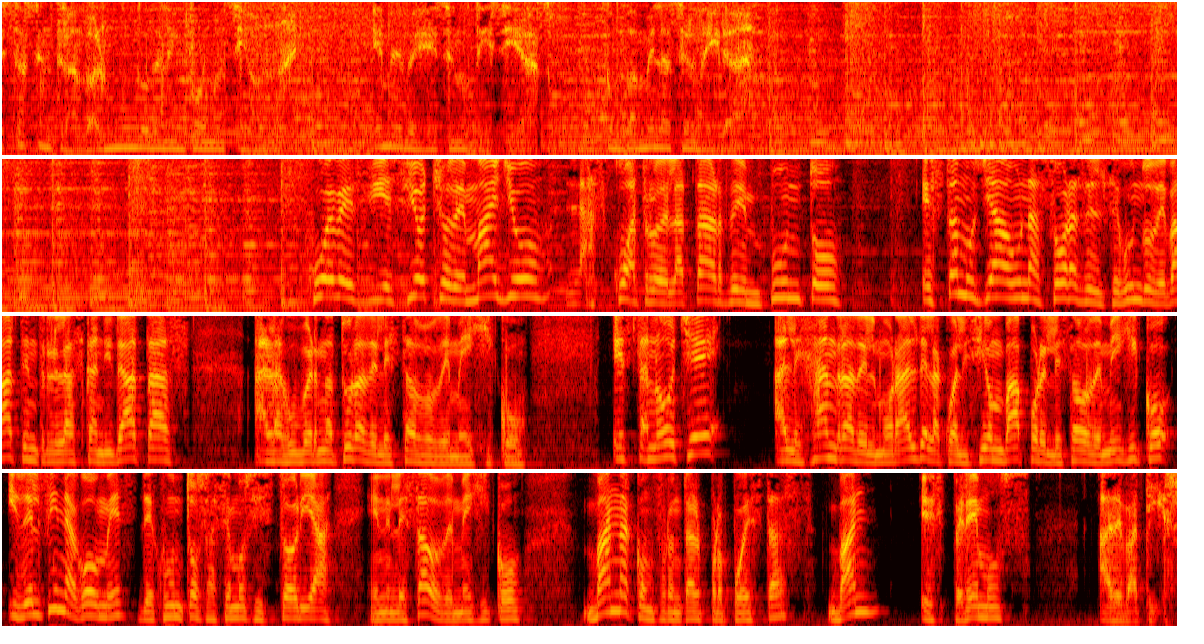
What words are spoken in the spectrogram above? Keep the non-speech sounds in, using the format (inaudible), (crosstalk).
Estás entrando al mundo de la información. MBS Noticias con Pamela Cerdeira. Jueves 18 de mayo, las 4 de la tarde en punto. Estamos ya a unas horas del segundo debate entre las candidatas a la gubernatura del Estado de México. Esta noche, Alejandra del Moral de la coalición Va por el Estado de México y Delfina Gómez de Juntos Hacemos Historia en el Estado de México van a confrontar propuestas, van, esperemos, a debatir.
